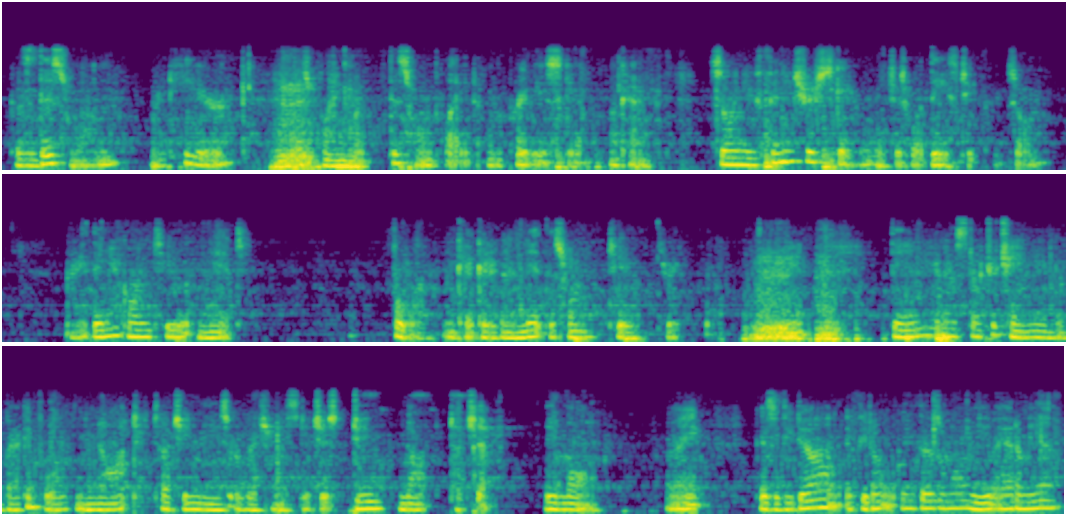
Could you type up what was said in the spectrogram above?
because this one right here is playing what this one played on the previous scale. Okay, so when you finish your scale, which is what these two things are, right, then you're going to knit four, okay, because you're going to knit this one, two, three, you're going to start your chain. You're go back and forth, not touching these original stitches. Do not touch them. Leave them alone. Alright? Because if you don't, if you don't leave those alone you add them in,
